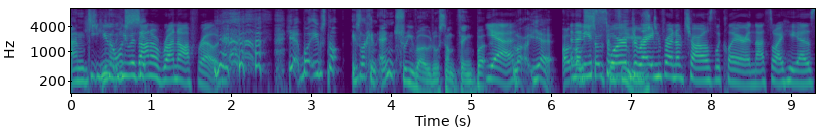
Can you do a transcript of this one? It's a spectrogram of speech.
And he, you know, he was sit- on a runoff road. Yeah, but it was not. It was like an entry road or something. But yeah, like, yeah. I, and then he so swerved confused. right in front of Charles Leclerc, and that's why he has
